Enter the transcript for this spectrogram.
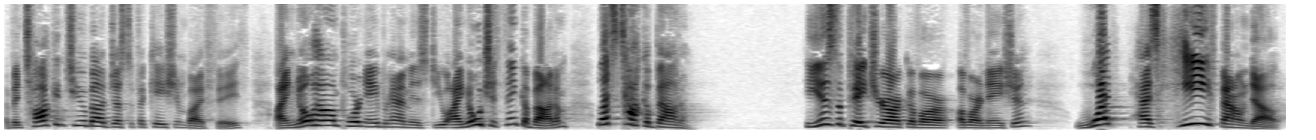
I've been talking to you about justification by faith. I know how important Abraham is to you. I know what you think about him. Let's talk about him. He is the patriarch of our, of our nation. What has he found out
